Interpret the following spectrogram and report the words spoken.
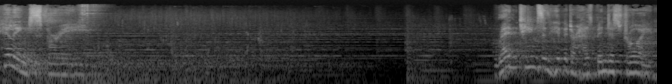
Killing spree. Red Team's inhibitor has been destroyed.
